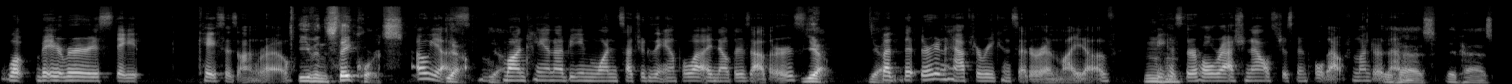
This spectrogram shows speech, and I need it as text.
what various state cases on Roe. Even state courts. Oh yes, yeah. Montana being one such example. I know there's others. Yeah. Yeah. But th- they're going to have to reconsider in light of Mhm. because their whole rationale has just been pulled out from under It them. has. It has.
